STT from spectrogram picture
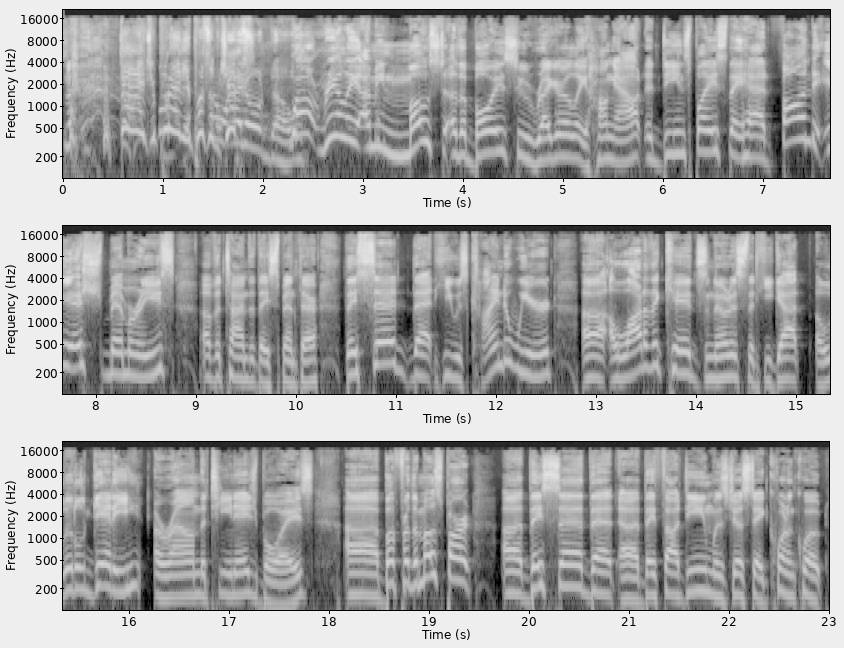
yeah, you put it in, there, put some chips. I don't know. Well, really, I mean, most of the boys who regularly hung out at Dean's place, they had fond-ish memories of the time that they spent there. They said that he was kind of weird. Uh, a lot of the kids noticed that he got a little giddy around the teenage boys, uh, but for the most part, uh, they said that uh, they thought Dean was just a quote-unquote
